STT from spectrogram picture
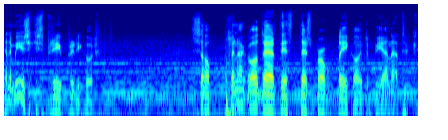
And the music is pretty pretty good. So when I go there, this, there's probably going to be an attack.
